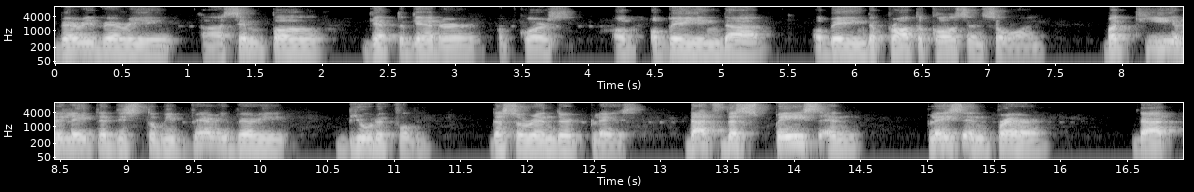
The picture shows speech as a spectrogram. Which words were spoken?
very, very uh, simple get together, of course, of obeying the obeying the protocols and so on. But he related this to me very, very beautifully. The surrendered place. That's the space and place in prayer that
